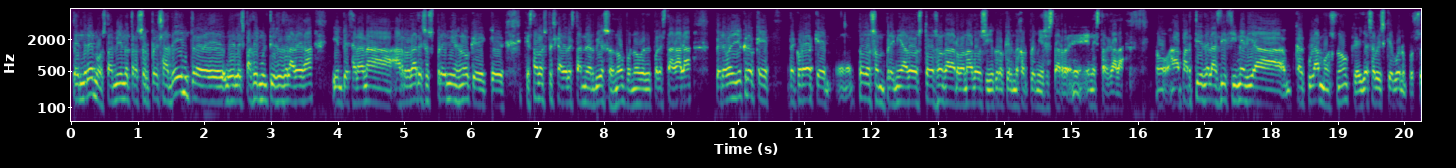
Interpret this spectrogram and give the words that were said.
tendremos también otra sorpresa dentro del espacio multiusos de La Vega y empezarán a, a rodar esos premios, ¿no? Que, que, están los pescadores tan nerviosos, ¿no? Por, ¿no? por esta gala. Pero bueno, yo creo que recordar que todos son premiados, todos son galardonados y yo creo que el mejor premio es estar en esta gala. ¿no? A partir de las diez y media calculamos, ¿no? Que ya sabéis que, bueno, pues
